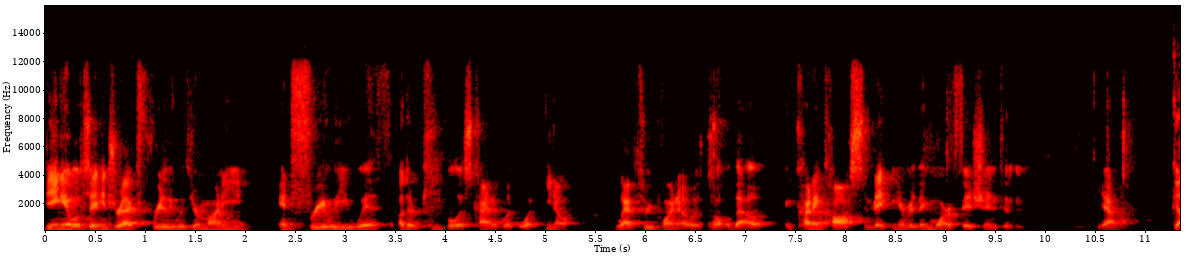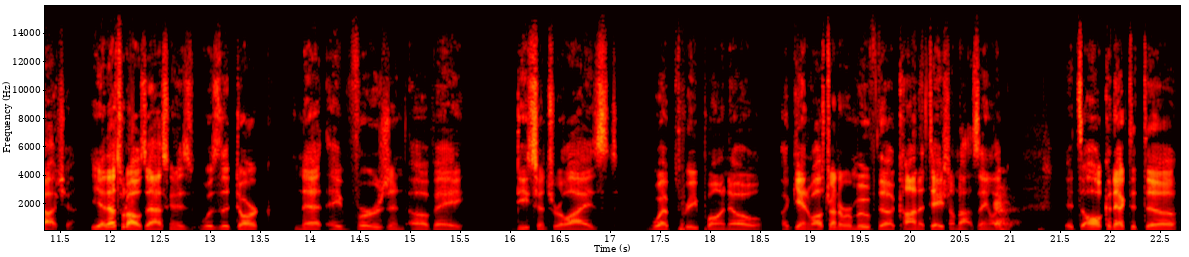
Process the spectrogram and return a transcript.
being able to interact freely with your money and freely with other people is kind of like what, you know, Web 3.0 is all about and cutting costs and making everything more efficient. And yeah. Gotcha. Yeah, that's what I was asking is was the dark net a version of a decentralized Web 3.0? Again, well, I was trying to remove the connotation. I'm not saying like yeah. it's all connected to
